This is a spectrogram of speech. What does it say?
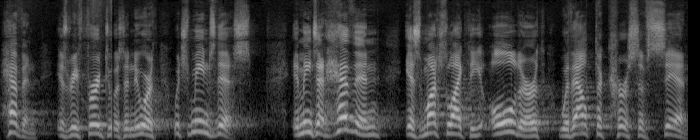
Heaven is referred to as a new earth, which means this it means that heaven is much like the old earth without the curse of sin.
